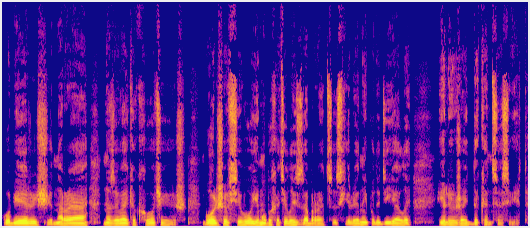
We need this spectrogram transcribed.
Убежище, нора, называй как хочешь. Больше всего ему бы хотелось забраться с Хеленой под одеяло и лежать до конца света.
